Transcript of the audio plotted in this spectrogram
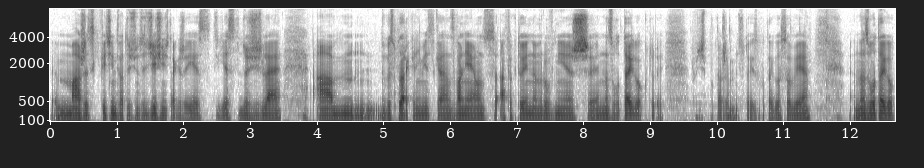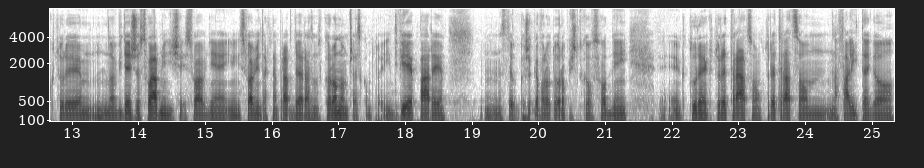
e, marzec-kwiecień 2010, także jest, jest dość źle, a mm, gospodarka niemiecka zwalniając afektuje nam również e, na złotego, który, przecież pokażemy tutaj złotego sobie, na złotego, który no widać, że słabnie dzisiaj, słabnie i słabnie tak naprawdę razem z koroną czeską. Tutaj dwie pary z tego koszyka walut Europy Środkowo-Wschodniej, y, które, które tracą, które tracą na fali tego,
